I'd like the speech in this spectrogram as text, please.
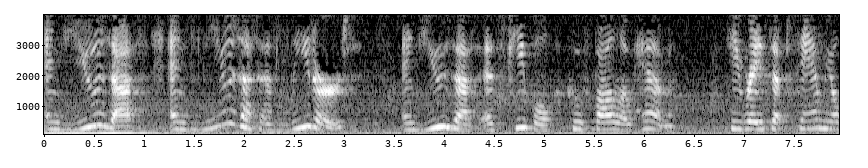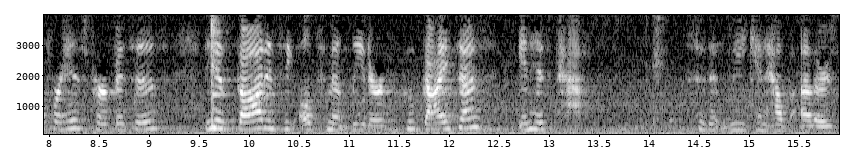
and use us and use us as leaders and use us as people who follow Him. He raised up Samuel for His purposes because God is the ultimate leader who guides us in His paths so that we can help others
